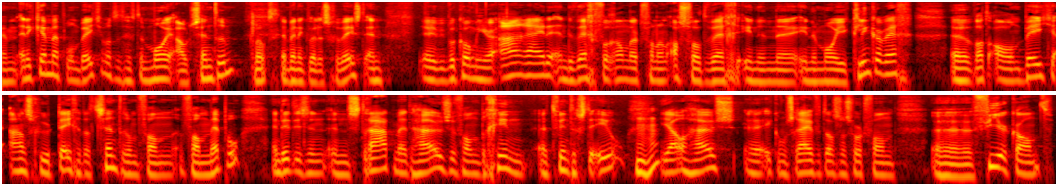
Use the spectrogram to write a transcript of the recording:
Um, en ik ken Meppel een beetje, want het heeft een mooi oud centrum. Klopt. Daar ben ik wel eens geweest. En uh, we komen hier aanrijden en de weg verandert van een asfaltweg in een, uh, in een mooie klinkerweg. wat al een beetje aanschuurt tegen dat centrum van, van Meppel. En dit is een, een straat met huizen van begin 20e eeuw. Mm -hmm. Jouw huis, ik omschrijf het als een soort van vierkant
